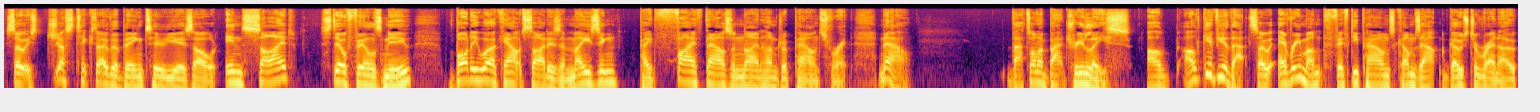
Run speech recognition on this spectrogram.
so it's just ticked over being two years old. Inside, Still feels new. Bodywork outside is amazing. Paid £5,900 for it. Now, that's on a battery lease. I'll, I'll give you that. So every month, £50 comes out, goes to Renault.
